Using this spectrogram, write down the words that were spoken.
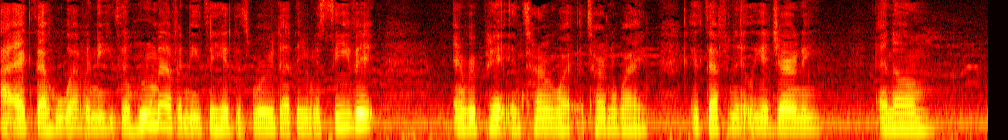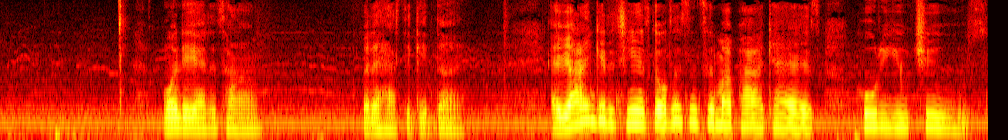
I ask that whoever needs it, whomever needs to hear this word, that they receive it and repent and turn away. Turn away. It's definitely a journey, and um, one day at a time. But it has to get done. If y'all didn't get a chance, go listen to my podcast. Who do you choose?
